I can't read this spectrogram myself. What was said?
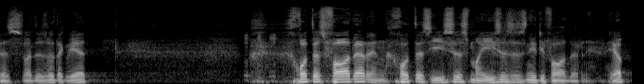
dis wat dis wat ek weet. God is Vader en God is Jesus, maar Jesus is nie die Vader nie. Jep.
